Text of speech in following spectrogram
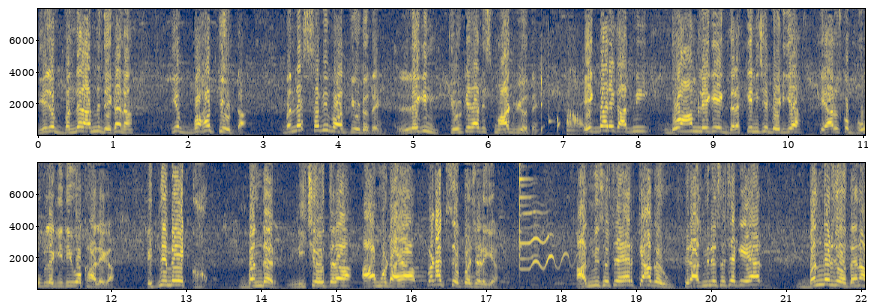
ये जो बंदर आपने देखा ना, ये बहुत क्यूट था। बंदर सभी बहुत क्यूट होते हैं, लेकिन क्यूट के साथ स्मार्ट भी होते हैं। एक बार एक आदमी दो आम लेके एक दरख्त के नीचे बैठ गया कि यार उसको भूख लगी थी, वो खा लेगा। इतने में एक बंदर नीचे उतरा, आम उठाया, फटक से ऊपर चढ़ गया। आदमी सोचा यार, क्या करूँ? फिर आदमी ने सोचा कि यार, बंदर जो होता है ना,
